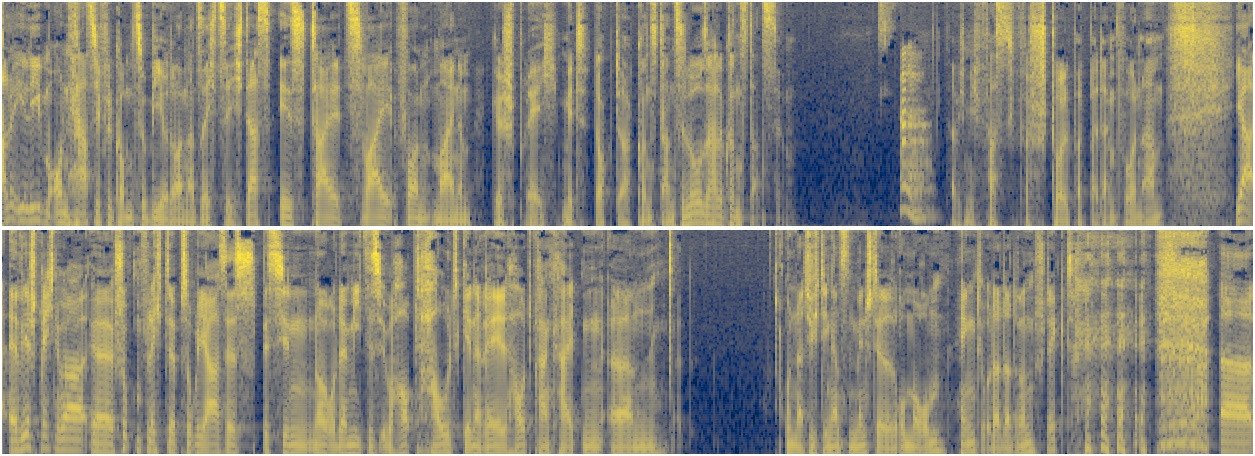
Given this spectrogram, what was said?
Hallo ihr Lieben und herzlich willkommen zu Bio 360. Das ist Teil 2 von meinem Gespräch mit Dr. Konstanze Lose. Hallo Konstanze. Hallo. Da habe ich mich fast verstolpert bei deinem Vornamen. Ja, äh, wir sprechen über äh, Schuppenflechte, Psoriasis, bisschen Neurodermitis, überhaupt Haut generell, Hautkrankheiten, ähm, und natürlich den ganzen Mensch, der da drumherum hängt oder da drin steckt. äh,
